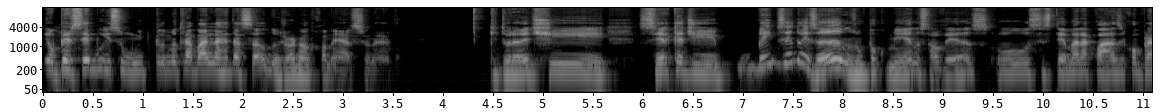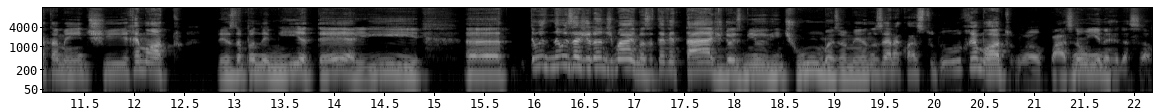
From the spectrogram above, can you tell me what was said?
eu percebo isso muito pelo meu trabalho na redação do Jornal do Comércio, né? Que durante cerca de, bem dizer, dois anos, um pouco menos talvez, o sistema era quase completamente remoto. Desde a pandemia até ali. Uh, não exagerando demais, mas até metade de 2021, mais ou menos, era quase tudo remoto. Eu quase não ia na redação.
